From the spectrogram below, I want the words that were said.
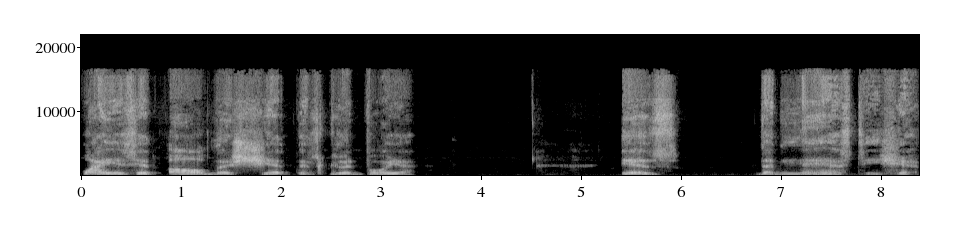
Why is it all the shit that's good for you is the nasty shit?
